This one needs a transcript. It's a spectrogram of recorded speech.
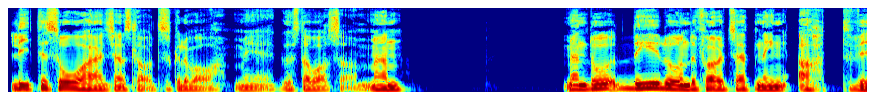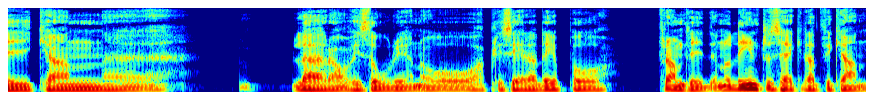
Lite så har jag en känsla av att det skulle vara med Gustav Vasa. Men, men då, det är då under förutsättning att vi kan eh, lära av historien och applicera det på framtiden. Och det är inte säkert att vi kan.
